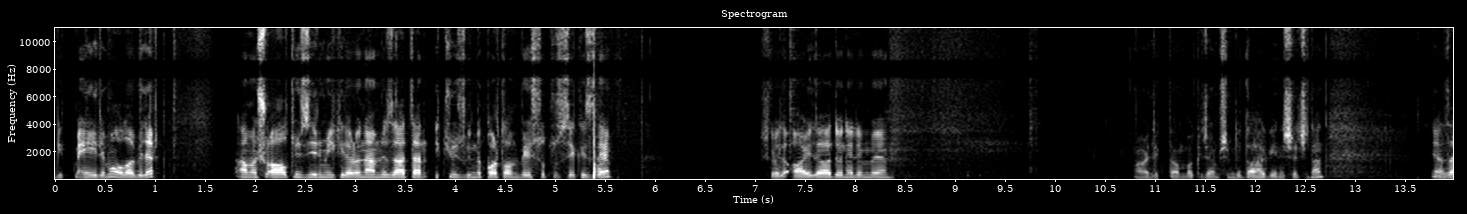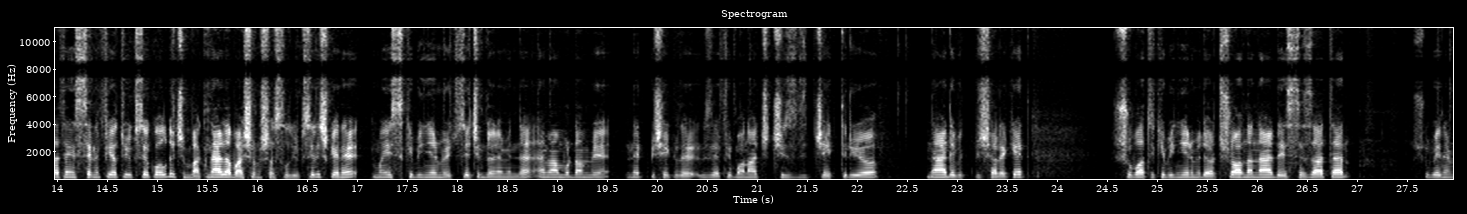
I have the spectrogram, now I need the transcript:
gitme eğilimi olabilir. Ama şu 622'ler önemli. Zaten 200 günlük ortalama 538'de. Şöyle aylığa dönelim mi? Aylıktan bakacağım şimdi daha geniş açıdan. Yani zaten hissenin fiyatı yüksek olduğu için bak nerede başlamış asıl yükseliş? Gene Mayıs 2023 seçim döneminde. Hemen buradan bir net bir şekilde bize Fibonacci çizdi, çektiriyor. Nerede bitmiş hareket? Şubat 2024. Şu anda neredeyse zaten şu benim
